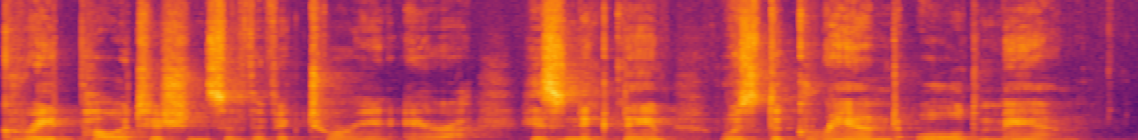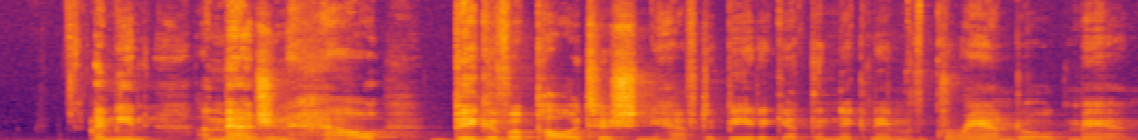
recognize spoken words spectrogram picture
great politicians of the Victorian era. His nickname was the Grand Old Man. I mean, imagine how big of a politician you have to be to get the nickname of Grand Old Man.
